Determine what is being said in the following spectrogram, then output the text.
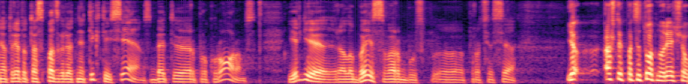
neturėtų tas pats galioti ne tik teisėjams, bet ir prokurorams. Irgi yra labai svarbus procese. Jo, Aš taip pacituoti norėčiau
